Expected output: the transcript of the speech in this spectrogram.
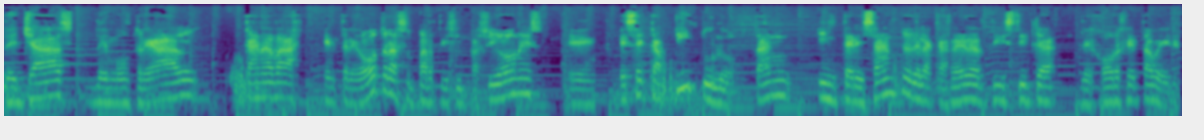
de Jazz de Montreal, Canadá, entre otras participaciones en ese capítulo tan interesante de la carrera artística de Jorge Tavera.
